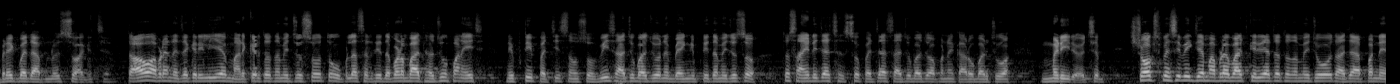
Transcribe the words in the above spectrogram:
બ્રેક બાદ આપનું સ્વાગત છે. તો આવો આપણે નજર કરી લઈએ. માર્કેટ તો તમે જોશો તો ઉપલા સરથી દબાણ બાદ હજુ પણ એ જ નિફ્ટી પચીસ નવસો વીસ આજુબાજુ અને બેંક નિફ્ટી તમે જોશો તો સાઠ હજાર છસો પચાસ આજુબાજુ આપણને કારોબાર જોવા મળી રહ્યો છે. સ્ટોક સ્પેસિફિક જેમ આપણે વાત કરી રહ્યા હતા તો તમે જુઓ તો આજે આપણને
